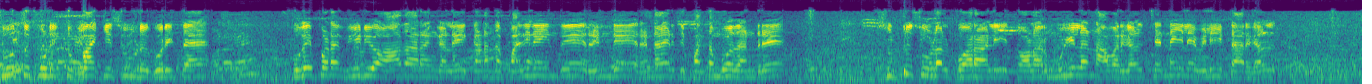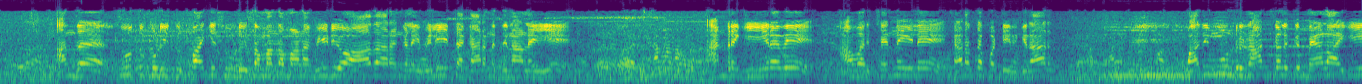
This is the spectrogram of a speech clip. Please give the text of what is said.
தூத்துக்குடி துப்பாக்கி சூடு குறித்த புகைப்பட வீடியோ ஆதாரங்களை கடந்த பதினைந்து ரெண்டு ரெண்டாயிரத்தி பத்தொன்பது அன்று சுற்றுச்சூழல் போராளி தோழர் முகிலன் அவர்கள் சென்னையிலே வெளியிட்டார்கள். அந்த தூத்துக்குடி துப்பாக்கி சூடு சம்பந்தமான வீடியோ ஆதாரங்களை வெளியிட்ட காரணத்தினாலேயே அன்றைக்கு இரவே அவர் சென்னையிலே கடத்தப்பட்டிருக்கிறார். பதிமூன்று நாட்களுக்கு மேலாகி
